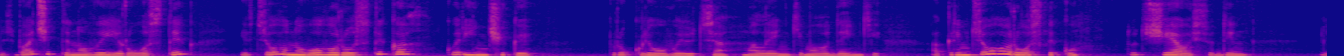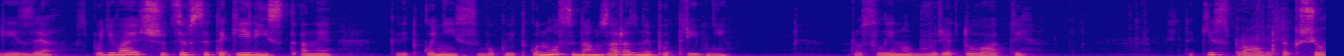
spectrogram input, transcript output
Ось бачите, новий ростик, і в цього нового ростика корінчики прокльовуються, маленькі, молоденькі. А крім цього ростику, тут ще ось один лізе. Сподіваюсь, що це все-таки ріст, а не квітконіс, бо квітконоси нам зараз не потрібні. Рослину врятувати. Ось такі справи. Так що,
